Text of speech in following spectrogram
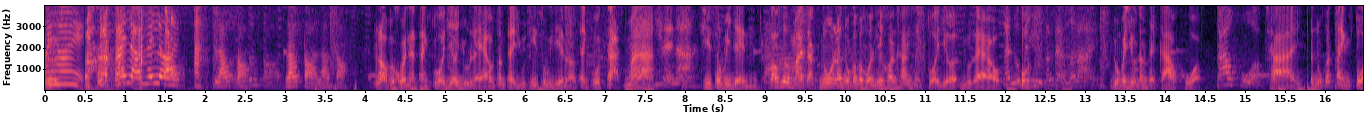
ไม่ให้ ให้แล้วให้เลยเอ้าอะเล่าต่อเรื่องต่อเล่าต่อเล่าต่อ เราเป็นคนเนี่ยแต่งตัวเยอะอยู่แล้ว ตั้งแต่อยู่ที่สวีเดนแล้วแต่งตัวจัดมากที่ไหนนะ ที่สวีเดน ก็คือมาจากนู่นแล้วหนูก็เป็นคนที่ค่อนข้างแต่งตัวเยอะอยู่แล้วแล้วหนูไปอยู่ตั้งแต่เมื่อไหร่หนูไปอยู่ตั้งแต่ 9 ขวบเก้าขวบ ใช่แล้วหนูก็แต่งตัว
